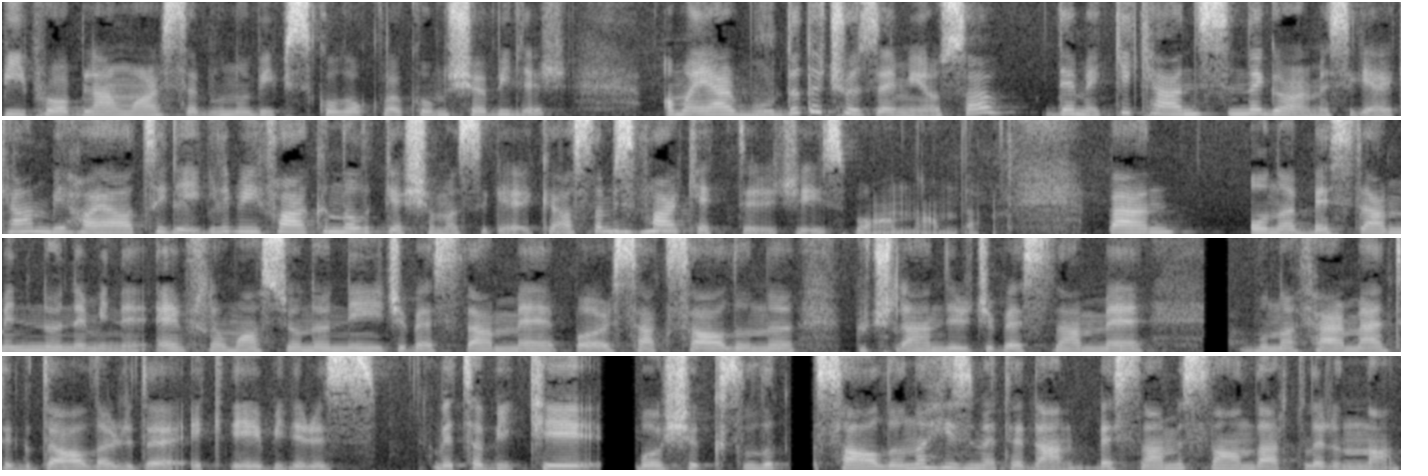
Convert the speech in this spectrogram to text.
bir problem varsa bunu bir psikologla konuşabilir. Ama eğer burada da çözemiyorsa demek ki kendisinde görmesi gereken bir hayatıyla ilgili bir farkındalık yaşaması gerekiyor. Aslında biz Hı-hı. fark ettireceğiz bu anlamda. Ben ona beslenmenin önemini, enflamasyon önleyici beslenme, bağırsak sağlığını güçlendirici beslenme, buna fermente gıdaları da ekleyebiliriz. Ve tabii ki bağışıklık sağlığına hizmet eden beslenme standartlarından,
